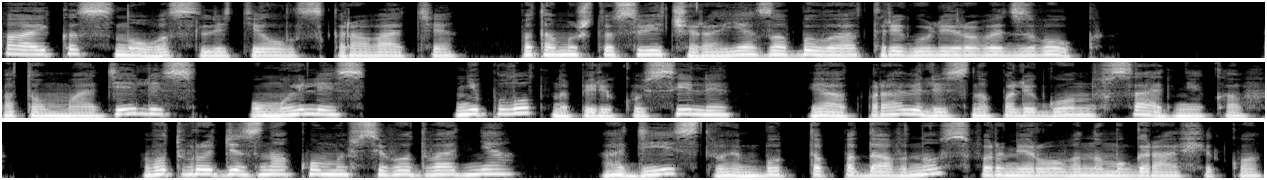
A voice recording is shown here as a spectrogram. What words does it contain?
Айка снова слетел с кровати, потому что с вечера я забыла отрегулировать звук. Потом мы оделись, умылись, неплотно перекусили и отправились на полигон всадников. Вот вроде знакомы всего два дня, а действуем будто по давно сформированному графику.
